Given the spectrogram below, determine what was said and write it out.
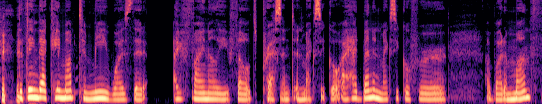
the thing that came up to me was that I finally felt present in Mexico. I had been in Mexico for about a month,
